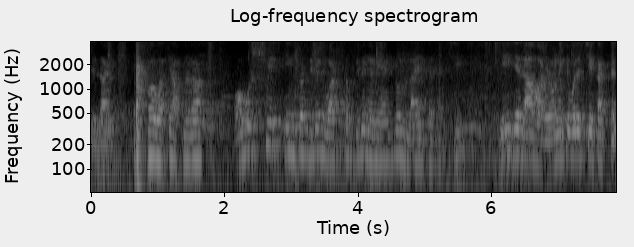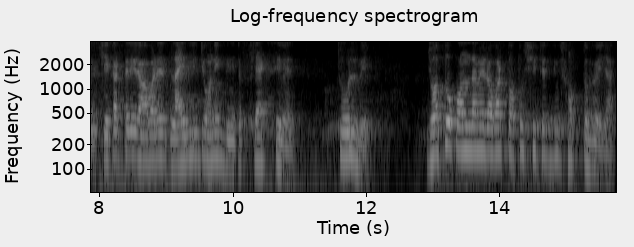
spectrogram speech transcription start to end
ডিজাইন সব আছে আপনারা অবশ্যই স্ক্রিনশট দিবেন হোয়াটসঅ্যাপ দিবেন আমি একদম লাইভ দেখাচ্ছি এই যে রাবারের অনেকে বলে চেকার টালি চেকার টালি রাবারের লাইবিলিটি অনেক দিন এটা ফ্লেক্সিবল চলবে যত কম দামের রবার তত শীতের দিন শক্ত হয়ে যায়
